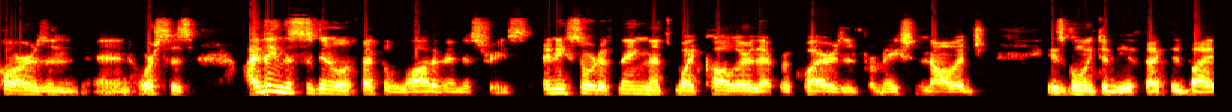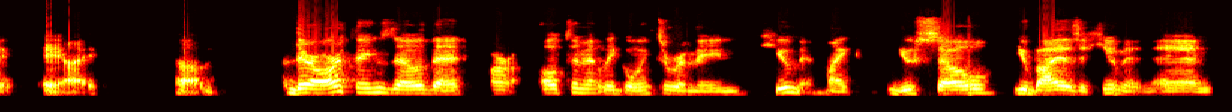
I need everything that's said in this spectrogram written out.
cars, and, and horses. I think this is going to affect a lot of industries. Any sort of thing that's white collar that requires information knowledge is going to be affected by AI. Um, there are things though that are ultimately going to remain human. Like you sell, you buy as a human, and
